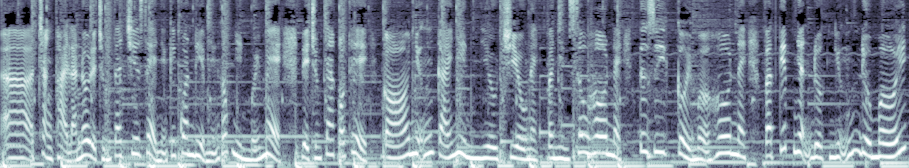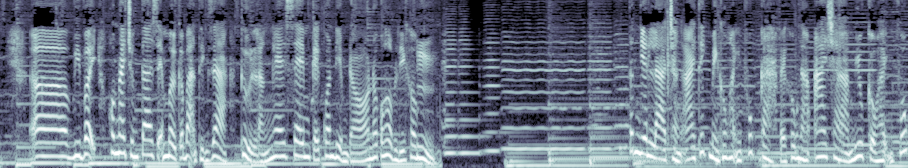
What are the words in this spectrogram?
à, chẳng phải là nơi để chúng ta chia sẻ những cái quan điểm, những góc nhìn mới mẻ để chúng ta có thể có những cái nhìn nhiều chiều này và nhìn sâu hơn này, tư duy cởi mở hơn này và tiếp nhận được những điều mới. À, vì vậy hôm nay chúng ta sẽ mời các bạn thính giả thử lắng nghe xem cái quan điểm đó nó có hợp lý không. Ừ. Tất nhiên là chẳng ai thích mình không hạnh phúc cả phải không nào? Ai chả mưu cầu hạnh phúc.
